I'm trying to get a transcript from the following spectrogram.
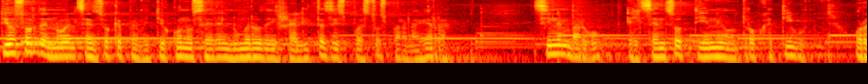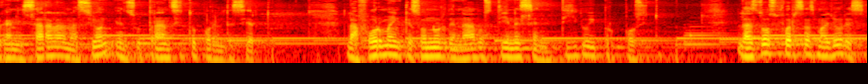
Dios ordenó el censo que permitió conocer el número de israelitas dispuestos para la guerra. Sin embargo, el censo tiene otro objetivo, organizar a la nación en su tránsito por el desierto. La forma en que son ordenados tiene sentido y propósito. Las dos fuerzas mayores,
